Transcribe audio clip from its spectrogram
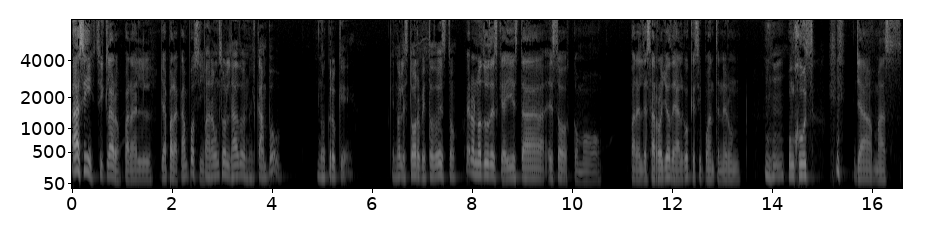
Ah, sí, sí, claro. Para el, ya para campo, sí. para un soldado en el campo, no creo que, que no le estorbe todo esto. Pero no dudes que ahí está eso como para el desarrollo de algo que sí puedan tener un, Ujú. un HUD ya más,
